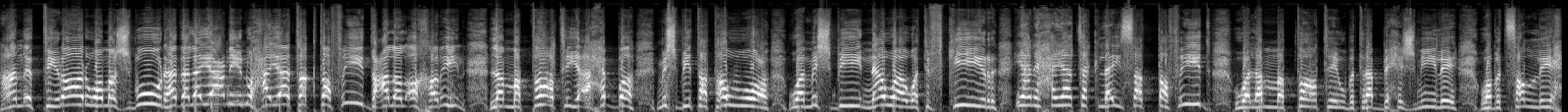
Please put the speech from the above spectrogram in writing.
عن اضطرار ومجبور هذا لا يعني إنه حياتك تفيض على الآخرين، لما بتعطي يا أحبة مش بتطوع ومش بنوى وتفكير، يعني حياتك لا ليست تفيض ولما بتعطي وبتربح جميلة وبتصلح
